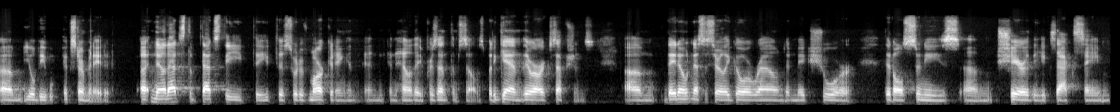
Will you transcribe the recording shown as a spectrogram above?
um, you'll be exterminated. Uh, now that's the that's the, the the sort of marketing and, and and how they present themselves. But again, there are exceptions. Um, they don't necessarily go around and make sure that all Sunnis um, share the exact same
